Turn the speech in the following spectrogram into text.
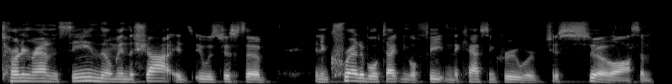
turning around and seeing them in the shot. It, it was just a an incredible technical feat, and the cast and crew were just so awesome.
